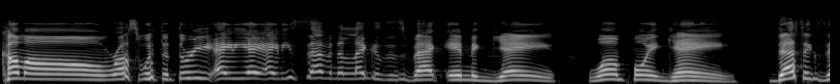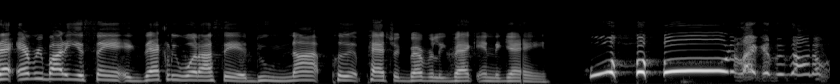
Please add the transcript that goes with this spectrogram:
Come on, Russ with the 388 87. The Lakers is back in the game. One point game. That's exact. Everybody is saying exactly what I said. Do not put Patrick Beverley back in the game. The Lakers is on them.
